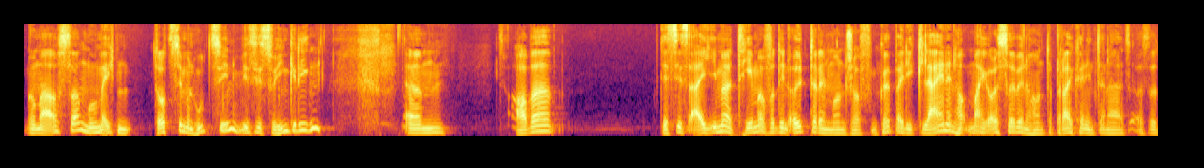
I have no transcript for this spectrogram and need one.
muss man auch sagen, muss man echt trotzdem einen Hut ziehen, wie sie es so hinkriegen. Ähm, aber das ist eigentlich immer ein Thema von den älteren Mannschaften. Gell? Bei den Kleinen hat man eigentlich alles selber in der Hand, da brauche ich kein Internat. Also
